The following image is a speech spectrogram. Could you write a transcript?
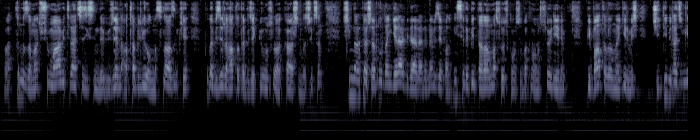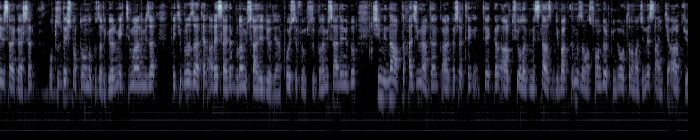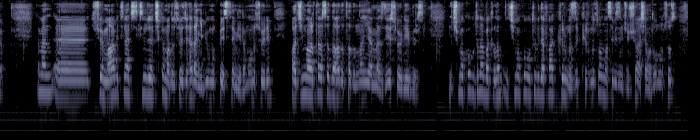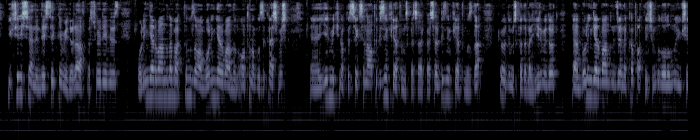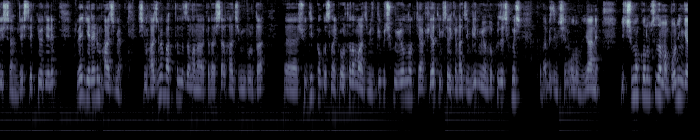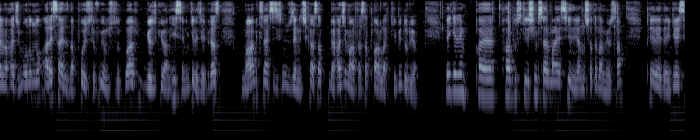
Baktığımız zaman şu mavi tren çizgisinde üzerine atabiliyor olması lazım ki bu da bizi rahatlatabilecek bir unsur olarak karşımıza çıksın. Şimdi arkadaşlar buradan genel bir değerlendirmemizi yapalım. Hissede bir daralma söz konusu. Bakın onu söyleyelim. Bir bant aralığına girmiş. Ciddi bir hacim gelirse arkadaşlar 35.19'ları görme ihtimalimiz var. Peki buna zaten RSI'da buna müsaade ediyordu. Yani pozitif uyumsuzluk buna müsaade ediyordu. Şimdi ne yaptı? Hacmin artık arkadaşlar tek, tekrar artıyor olabilmesi lazım ki baktığımız zaman son 4 günde ortalama hacimde sanki artıyor. Hemen ee, şöyle mavi tren çizgisinin üzerine çıkamadığı sürece herhangi bir umut beslemeyelim. Onu söyleyeyim. Hacim artarsa daha da tadından yenmez diye söyleyebiliriz. İçimoku bulutuna bakalım. İçimoku bulutu bir defa kırmızı. Kırmızı olması bizim için şu aşamada olumsuz. Yükseliş trendini desteklemeyi de rahatlıkla söyleyebiliriz. Bollinger bandına baktığımız zaman Bollinger bandının orta noktası kaçmış? 22.86 bizim fiyatımız kaç arkadaşlar? Bizim fiyatımız da gördüğümüz kadarıyla 24. Yani Bollinger bandının üzerinde kapattığı için bu da olumlu yükseliş trendini destekliyor diyelim. Ve gelelim hacme. Şimdi hacme baktığımız zaman arkadaşlar hacim burada ee, şu dip noktasındaki ortalama hacmimiz 1.5 milyon notken fiyat yükselirken hacim 1 milyon 900'e çıkmış. Bu da bizim için olumlu. Yani içimok olumsuz ama Bollinger ve hacim olumlu. RSI'de de pozitif uyumsuzluk var. Gözüküyor. Yani hissenin geleceği biraz mavi tren çizgisinin üzerine çıkarsa ve hacim artarsa parlak gibi duruyor. Ve gelelim Pardus girişim sermayesiydi yanlış hatırlamıyorsam. PRDGS.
